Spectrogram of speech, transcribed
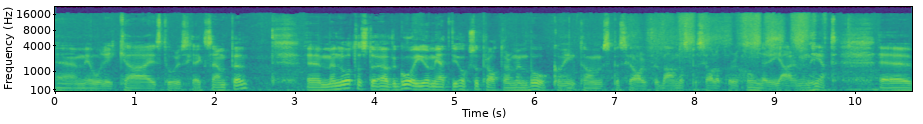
eh, med olika historiska exempel. Eh, men låt oss då övergå, i och med att vi också pratar om en bok och inte om specialförband och specialoperationer i allmänhet. Eh,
